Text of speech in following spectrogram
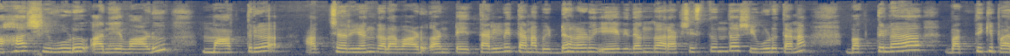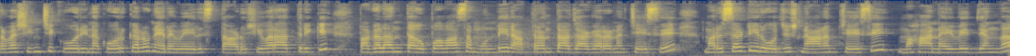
మహాశివుడు అనేవాడు మాతృ ఆశ్చర్యం గలవాడు. అంటే తల్లి తన బిడ్డలను ఏ విధంగా రక్షిస్తుందో శివుడు తన భక్తుల భక్తికి పరవశించి కోరిన కోరికలు నెరవేరుస్తాడు. శివరాత్రికి పగలంతా ఉపవాసం ఉండి రాత్రంతా జాగరణ చేసి మరుసటి రోజు స్నానం చేసి మహా నైవేద్యంగా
